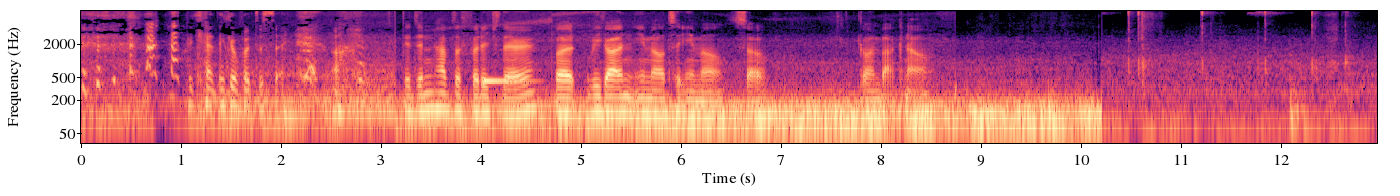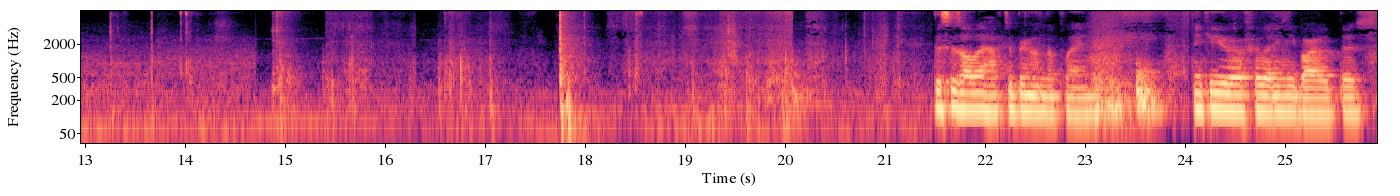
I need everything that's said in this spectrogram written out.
I can't think of what to say. they didn't have the footage there, but we got an email to email, so going back now. This is all I have to bring on the plane. Thank you for letting me borrow this.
